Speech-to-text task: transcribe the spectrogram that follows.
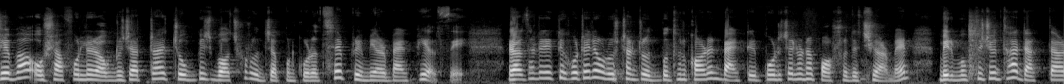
সেবা ও সাফল্যের অগ্রযাত্রায় চব্বিশ বছর উদযাপন করেছে প্রিমিয়ার ব্যাংক পিএলসি। রাজধানীর একটি হোটেলে অনুষ্ঠানটি উদ্বোধন করেন ব্যাংকটির পরিচালনা পর্ষদের চেয়ারম্যান, বীর মুক্তিযোদ্ধা doctor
